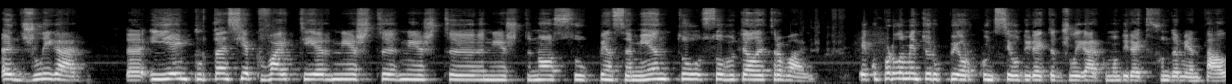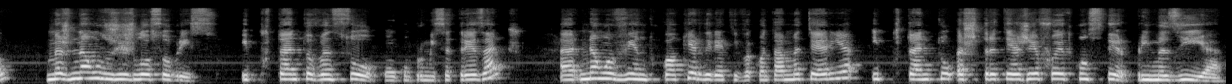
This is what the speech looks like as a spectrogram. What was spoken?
a desligar? Uh, e a importância que vai ter neste, neste, neste nosso pensamento sobre o teletrabalho. É que o Parlamento Europeu reconheceu o direito a desligar como um direito fundamental, mas não legislou sobre isso. E, portanto, avançou com o compromisso a três anos, uh, não havendo qualquer diretiva quanto à matéria, e, portanto, a estratégia foi a de conceder primazia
